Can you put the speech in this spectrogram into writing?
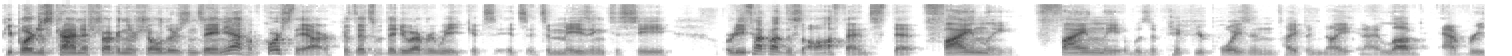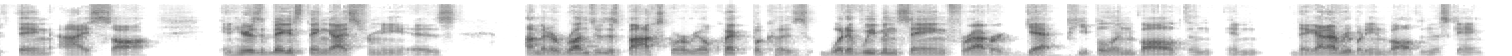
people are just kind of shrugging their shoulders and saying, "Yeah, of course they are," because that's what they do every week. It's it's it's amazing to see. Or do you talk about this offense that finally, finally, it was a pick your poison type of night, and I loved everything I saw. And here's the biggest thing, guys, for me is I'm going to run through this box score real quick because what have we been saying forever? Get people involved, and and they got everybody involved in this game.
